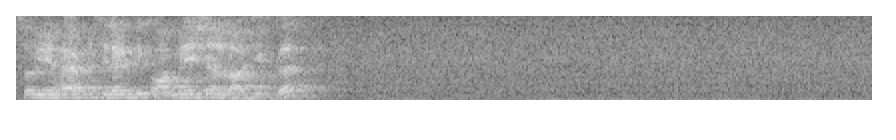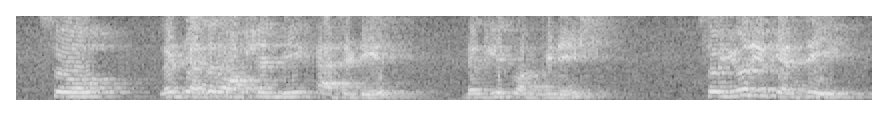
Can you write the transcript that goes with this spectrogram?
So you have to select the combination logic. So let the other option be as it is. Then click on finish. So here you can see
